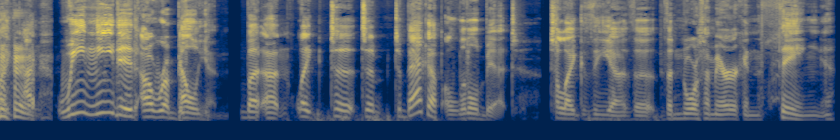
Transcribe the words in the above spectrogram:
Like I, we needed a rebellion. But uh, like to to to back up a little bit to like the uh, the the North American thing.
